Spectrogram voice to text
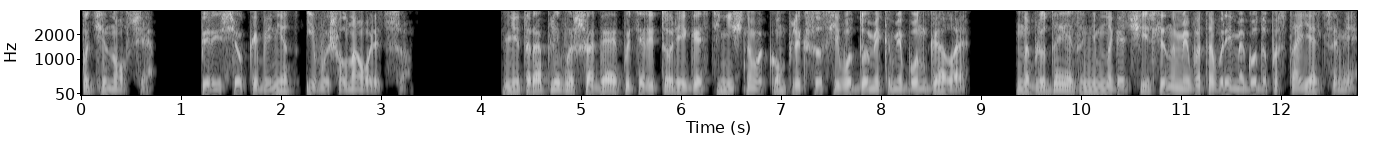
потянулся, пересек кабинет и вышел на улицу. Неторопливо шагая по территории гостиничного комплекса с его домиками бунгало, наблюдая за немногочисленными в это время года постояльцами,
